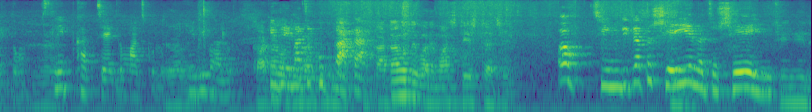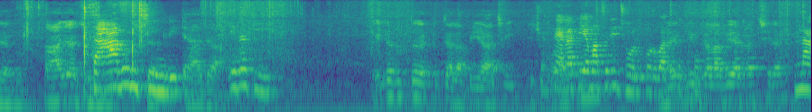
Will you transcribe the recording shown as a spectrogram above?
একদম। হ্যাঁ। স্লিপ খাচ্ছে একদম মাছগুলো হেবি ভালো। কিন্তু এই মাছে খুব কাটা। কাটা হতে পারে মাছ টেস্ট আছে। ও চিংড়িটা তো সেই এনেছো সেই। চিংড়ি দেখো তাজা চিংড়ি। দারুণ চিংড়িটা। এটা কি? এটা তো একটা তেলাপিয়া আছেই কিছু তেলাপিয়া মাছেরই ঝোল করব আজকে। তেলাপিয়া খাচ্ছি না। না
